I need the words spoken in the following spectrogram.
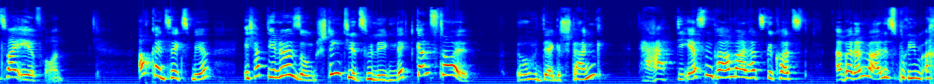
Zwei Ehefrauen. Auch kein Sex mehr? Ich habe die Lösung. Stinktier zulegen. Leckt ganz toll. Oh, der Gestank? Ha, die ersten paar Mal hat's gekotzt. Aber dann war alles prima.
